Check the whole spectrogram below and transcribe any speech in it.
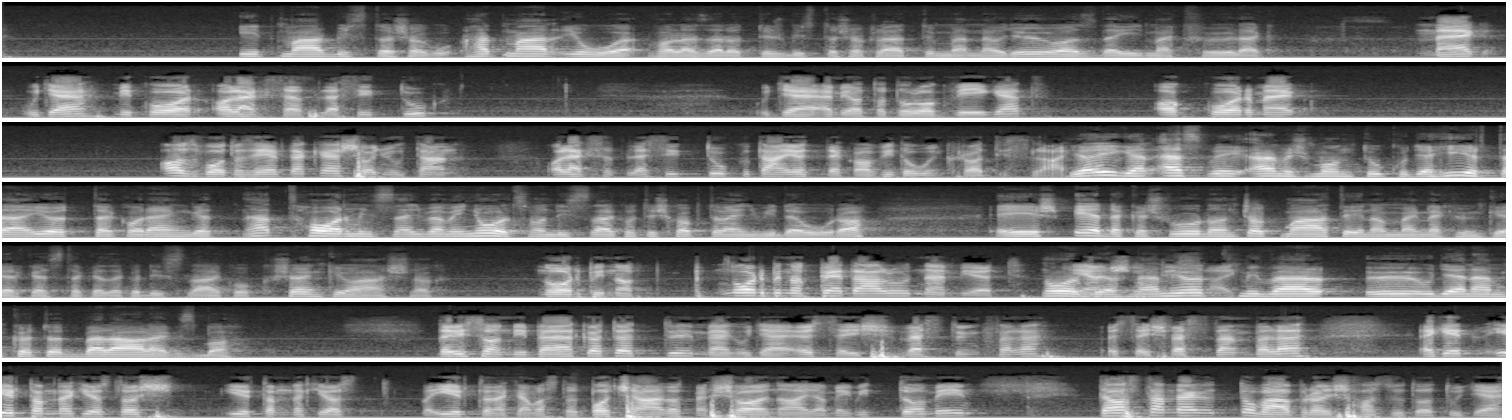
Itt már biztosak, hát már jóval ezelőtt is biztosak lehetünk benne, hogy ő az, de így meg főleg. Meg, ugye, mikor Alexet leszittuk, ugye emiatt a dolog véget, akkor meg az volt az érdekes, hogy után Alexet leszittuk, utána jöttek a videóinkra a dislike Ja igen, ezt még el is mondtuk, ugye hirtelen jöttek a renget, hát 30-40, még 80 dislike-ot is kaptam egy videóra. És érdekes módon csak Máténak meg nekünk érkeztek ezek a dislike-ok, senki másnak. Norbinak, Norbinak például nem jött. Norbinak nem dislike. jött, mivel ő ugye nem kötött bele Alexba. De viszont mi belekötöttünk, meg ugye össze is vesztünk vele, össze is vesztem vele. Egyébként írtam neki azt, hogy írtam neki azt, írta nekem azt, hogy bocsánat, meg sajnálja, még mit tudom én. De aztán meg továbbra is hazudott, ugye,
